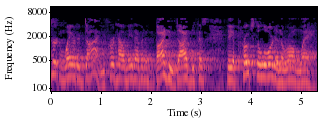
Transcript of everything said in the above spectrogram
certain way or to die. You've heard how Nadab and Abihu died because they approached the Lord in the wrong way.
